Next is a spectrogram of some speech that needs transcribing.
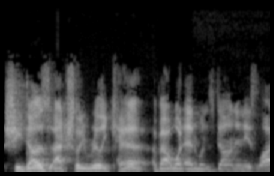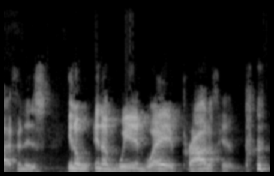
she does actually really care about what Edwin's done in his life and is in a in a weird way proud of him.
